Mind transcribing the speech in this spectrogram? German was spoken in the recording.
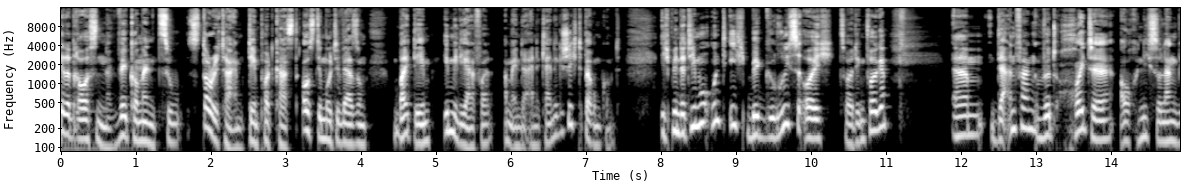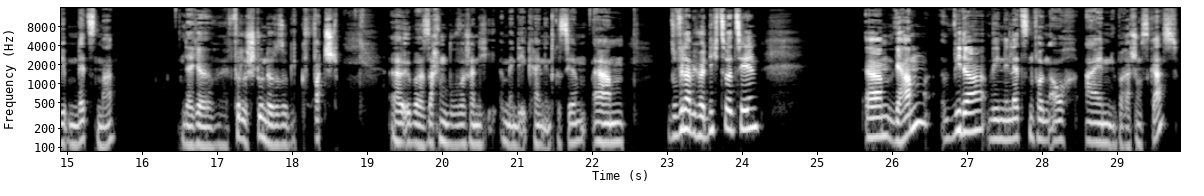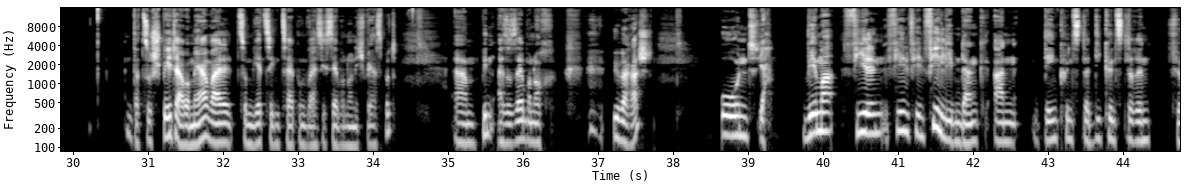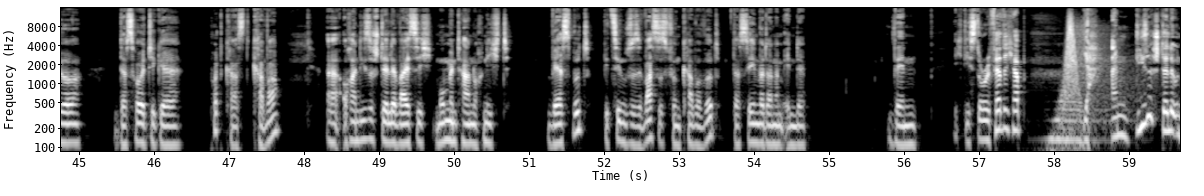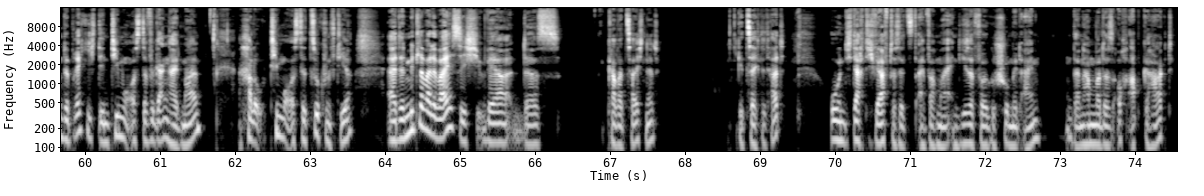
ihr da draußen, willkommen zu Storytime, dem Podcast aus dem Multiversum, bei dem im Idealfall am Ende eine kleine Geschichte bei. Ich bin der Timo und ich begrüße euch zur heutigen Folge. Ähm, der Anfang wird heute auch nicht so lang wie beim letzten Mal. Da ich eine Viertelstunde oder so gequatscht äh, über Sachen, wo wahrscheinlich am Ende eh keinen interessieren. Ähm, so viel habe ich heute nicht zu erzählen. Ähm, wir haben wieder, wie in den letzten Folgen auch, einen Überraschungsgast. Dazu später aber mehr, weil zum jetzigen Zeitpunkt weiß ich selber noch nicht, wer es wird. Ähm, bin also selber noch überrascht. Und ja, wie immer, vielen, vielen, vielen, vielen lieben Dank an den Künstler, die Künstlerin für das heutige Podcast-Cover. Äh, auch an dieser Stelle weiß ich momentan noch nicht, wer es wird, beziehungsweise was es für ein Cover wird. Das sehen wir dann am Ende wenn ich die Story fertig habe. Ja, an dieser Stelle unterbreche ich den Timo aus der Vergangenheit mal. Hallo, Timo aus der Zukunft hier. Äh, denn mittlerweile weiß ich, wer das Cover zeichnet, gezeichnet hat. Und ich dachte, ich werfe das jetzt einfach mal in dieser Folge schon mit ein. Und dann haben wir das auch abgehakt.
